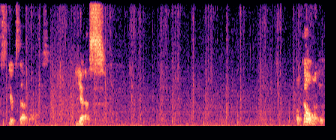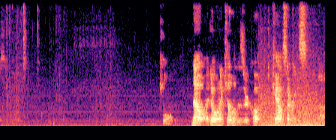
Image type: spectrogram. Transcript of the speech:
skips that box. Yes. I'll kill one of those. Kill one of those. No, I don't want to kill them because they're Chaos Servants. Uh,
